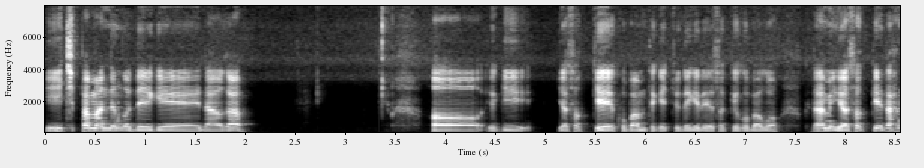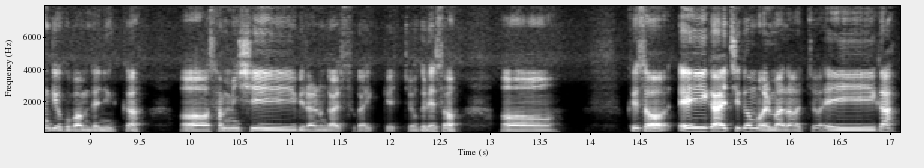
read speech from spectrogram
이 집합 만드는 거 4개에다가, 어, 여기 6개 곱하면 되겠죠. 4개에다 6개 곱하고, 그 다음에 6개에다 1개 곱하면 되니까, 어, 30이라는 걸 알 수가 있겠죠. 그래서, 어, 그래서 A가 지금 얼마 나왔죠? A가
